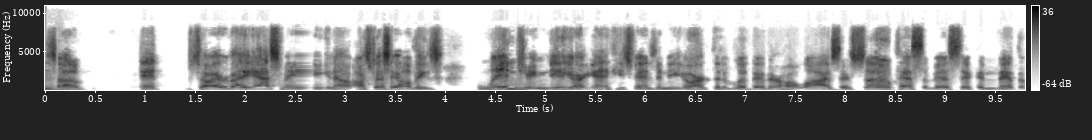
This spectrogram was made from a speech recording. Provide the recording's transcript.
so it, so everybody asked me, you know, especially all these whinging New York Yankees fans in New York that have lived there their whole lives. They're so pessimistic, and they have the,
